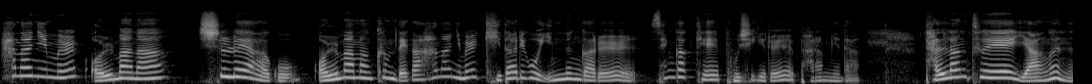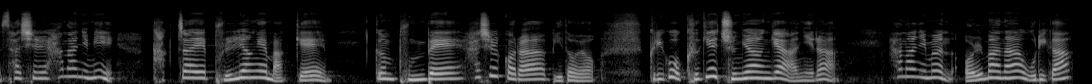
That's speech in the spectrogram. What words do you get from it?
하나님을 얼마나 신뢰하고 얼마만큼 내가 하나님을 기다리고 있는가를 생각해 보시기를 바랍니다. 달란트의 양은 사실 하나님이 각자의 분량에 맞게 끔 분배하실 거라 믿어요. 그리고 그게 중요한 게 아니라 하나님은 얼마나 우리가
